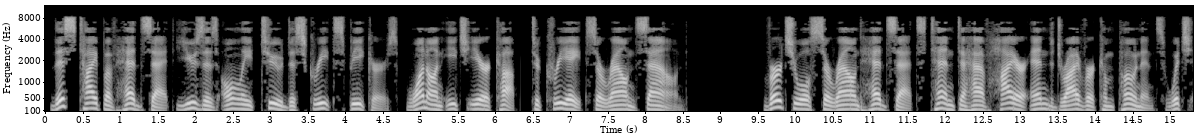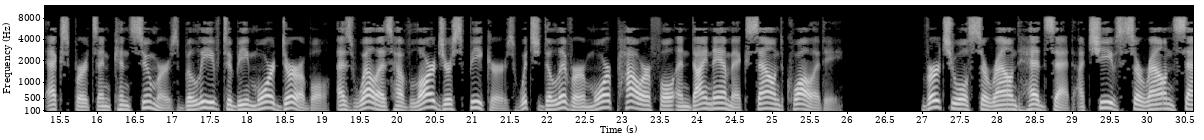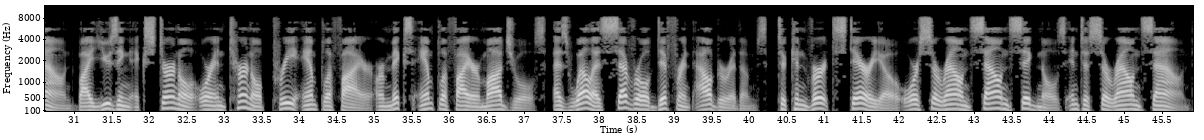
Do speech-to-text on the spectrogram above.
This type of headset uses only two discrete speakers, one on each ear cup, to create surround sound. Virtual surround headsets tend to have higher-end driver components which experts and consumers believe to be more durable, as well as have larger speakers which deliver more powerful and dynamic sound quality. Virtual Surround headset achieves surround sound by using external or internal pre-amplifier or mix amplifier modules, as well as several different algorithms, to convert stereo or surround sound signals into surround sound.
